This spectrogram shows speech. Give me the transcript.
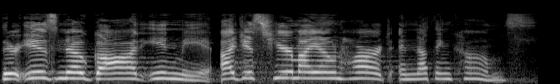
there is no God in me. I just hear my own heart and nothing comes.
